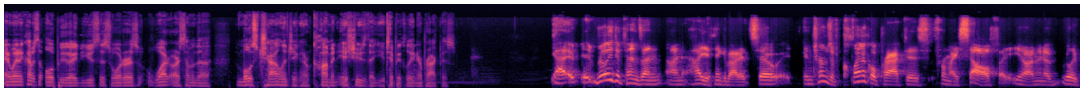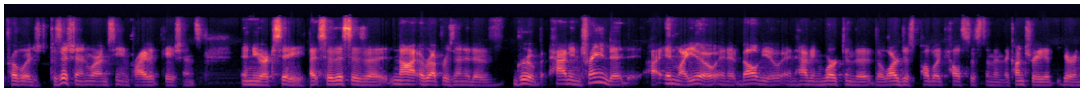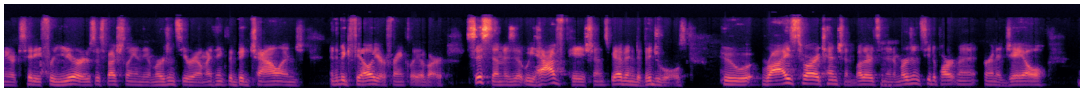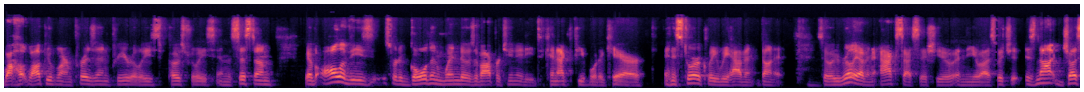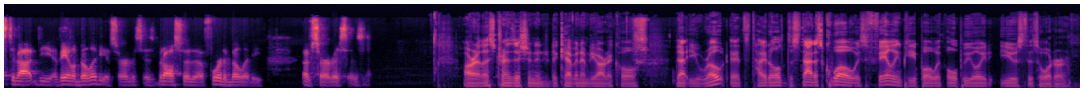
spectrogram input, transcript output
And when it comes to opioid use disorders, what are some of the most challenging or common issues that you typically in your practice? Yeah, it, it really depends on on how you think about it. So, in terms of clinical practice, for myself, you know, I'm in a really privileged position where I'm seeing private patients in New York City. So this is a not a representative group. Having trained at uh, NYU and at Bellevue and having worked in the, the largest public health system in the country here in New York City for years, especially in the emergency room, I think the big challenge and the big failure, frankly, of our system is that we have patients, we have individuals who rise to our attention, whether it's in an mm-hmm. emergency department or in a jail, while, while people are in prison, pre-release, post-release in the system, we have all of these sort of golden windows of opportunity to connect people to care. And historically, we haven't done it. Mm-hmm. So we really have an access issue in the US, which is not just about the availability of services, but also the affordability of services. All right, let's transition into the Kevin MD article that you wrote. It's titled The Status Quo is Failing People with Opioid Use Disorder.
